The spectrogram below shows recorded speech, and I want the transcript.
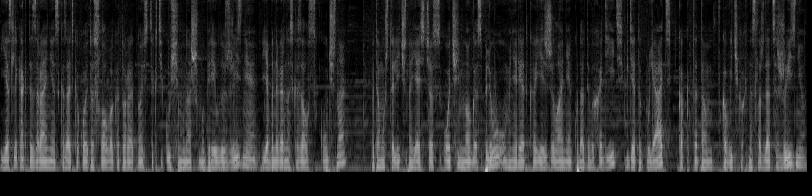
Если как-то заранее сказать какое-то слово, которое относится к текущему нашему периоду жизни, я бы, наверное, сказал «скучно», потому что лично я сейчас очень много сплю, у меня редко есть желание куда-то выходить, где-то гулять, как-то там в кавычках наслаждаться жизнью,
